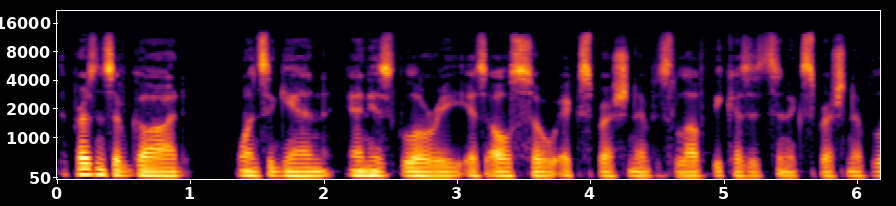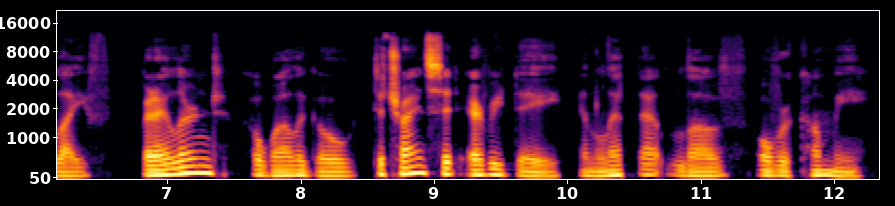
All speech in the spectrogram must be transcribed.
the presence of God, once again, and his glory is also expression of his love because it's an expression of life. But I learned a while ago to try and sit every day and let that love overcome me.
